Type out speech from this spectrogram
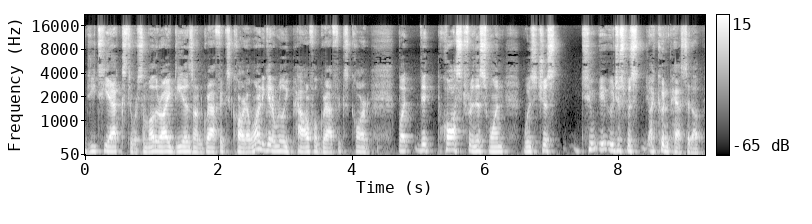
GTX. There were some other ideas on graphics card. I wanted to get a really powerful graphics card, but the cost for this one was just too, it just was, I couldn't pass it up.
